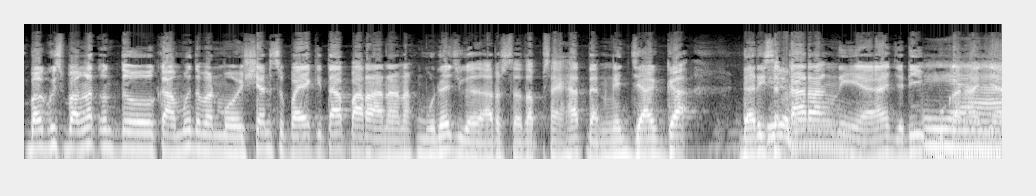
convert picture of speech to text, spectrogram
bagus banget untuk kamu teman motion supaya kita para anak-anak muda juga harus tetap sehat dan ngejaga dari Iya, sekarang benar. nih ya. Jadi bukan Iya. hanya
